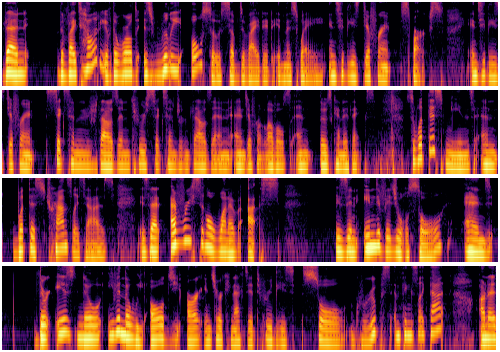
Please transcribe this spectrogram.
then the vitality of the world is really also subdivided in this way into these different sparks, into these different 600,000 through 600,000 and different levels and those kind of things. So, what this means and what this translates as is that every single one of us is an individual soul and there is no even though we all are interconnected through these soul groups and things like that on a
